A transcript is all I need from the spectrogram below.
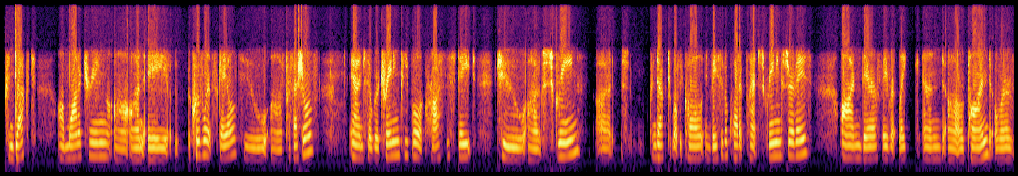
conduct uh, monitoring on a equivalent scale to professionals. And so we're training people across the state to screen uh, conduct what we call invasive aquatic plant screening surveys on their favorite lake and uh, or pond or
